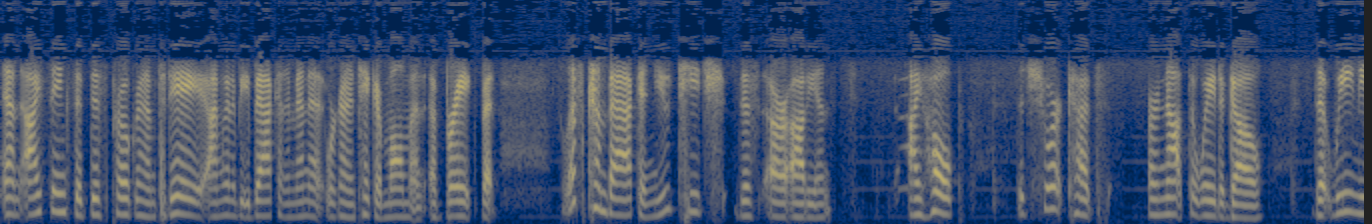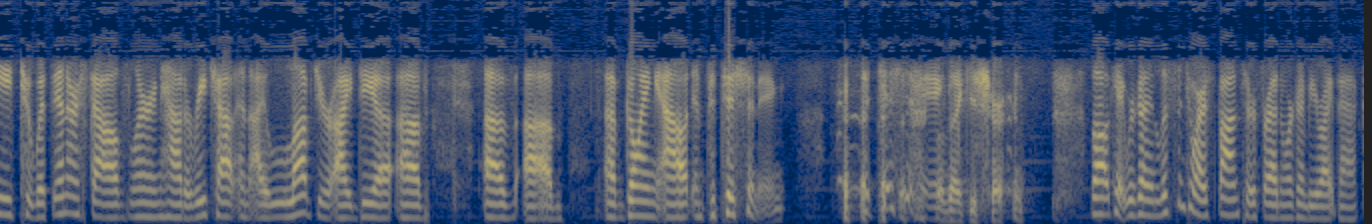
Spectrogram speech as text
And I think that this program today, I'm going to be back in a minute. We're going to take a moment, a break, but let's come back and you teach this our audience. I hope that shortcuts are not the way to go. That we need to within ourselves learn how to reach out. And I loved your idea of of um, of going out and petitioning. Petitioning. well, thank you, Sharon. Well, okay, we're going to listen to our sponsor, Fred, and we're going to be right back.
